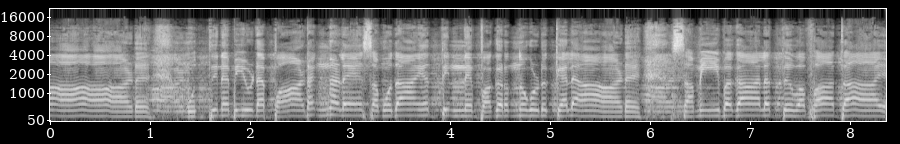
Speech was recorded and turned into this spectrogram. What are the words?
മഹബത്താണ് മുത്തുനബിയുടെ പാഠങ്ങളെ സമുദായത്തിന് പകർന്നു കൊടുക്കലാണ്. സമീപകാലത്ത് വഫാത്തായ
